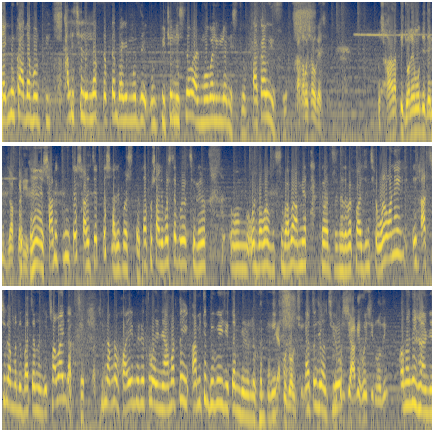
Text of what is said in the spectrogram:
একদম কাদা ভর্তি। খালি ছেলের ল্যাপটপটা ব্যাগের মধ্যে পিঠে নিছিল আর মোবাইলগুলো নিছিল টাকাও এসছে টাকা পয়সাও গেছে? সারা রাত্রি জলের মধ্যে দিন রাত কাটিয়েছে? হ্যাঁ সাড়ে তিনটা সাড়ে চারটা সাড়ে পাঁচটা। তারপর সাড়ে পাঁচটা পরে ছেলে ওর বাবা বলছে বাবা আমি আর থাকতে পারছি না। তারপর কয়েকজন ছিল ওরা অনেক হাঁটছিল আমাদের বাঁচানোর জন্য সবাই ডাকছে। কিন্তু আমরা ভয়ে বেরোতে পারিনি। আমার তো এই- আমি তো ডুবেই যেতাম বেরোলে ওখান থেকে। এত জল ছিল? এত জল ছিল। আগে হয়েছে কোনোদিন? কোনোদিন হয়নি।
